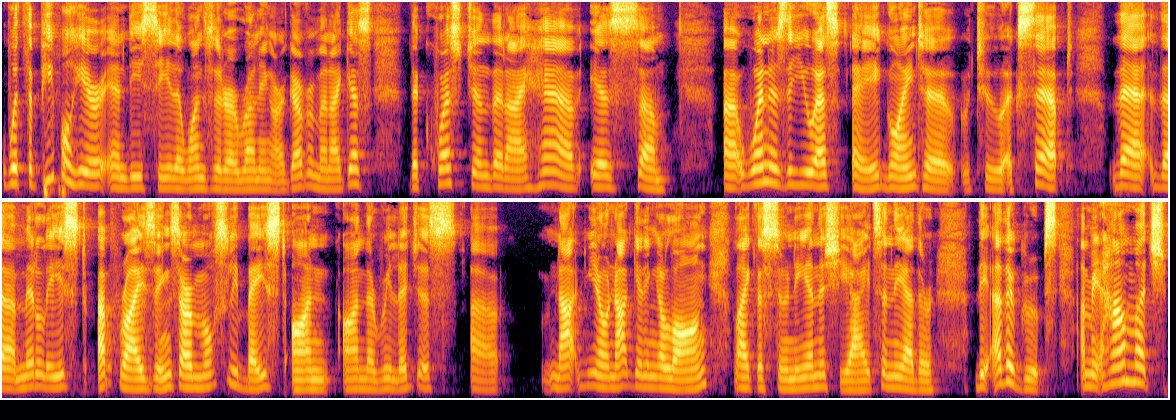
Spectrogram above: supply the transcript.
with the people here in DC, the ones that are running our government, I guess the question that I have is um, uh, when is the USA going to, to accept that the Middle East uprisings are mostly based on, on the religious uh, not you know not getting along like the Sunni and the Shiites and the other the other groups. I mean, how much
